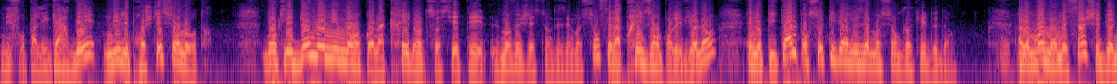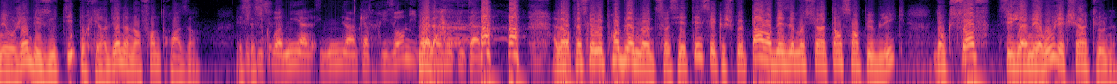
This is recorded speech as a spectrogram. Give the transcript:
mais il ne faut pas les garder, ni les projeter sur l'autre. Donc les deux monuments qu'on a créés dans notre société de mauvaise gestion des émotions, c'est la prison pour les violents et l'hôpital pour ceux qui gardent les émotions bloquées dedans. Alors moi, mon message, c'est de donner aux gens des outils pour qu'ils reviennent un enfant de 3 ans. Et, et qu'il soit ni, ni dans de prison, ni dans un hôpital. Alors, parce que le problème de notre société, c'est que je peux pas avoir des émotions intenses en public, donc sauf si j'ai un nez rouge et que je suis un clown.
